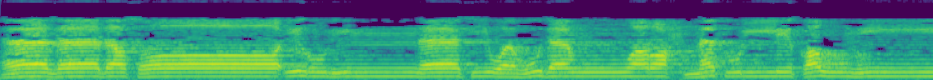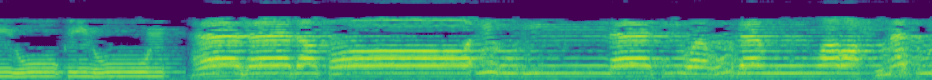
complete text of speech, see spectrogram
هذا بصائر للناس. وهدى ورحمة لقوم يوقنون هذا بصائر للناس وهدى ورحمة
